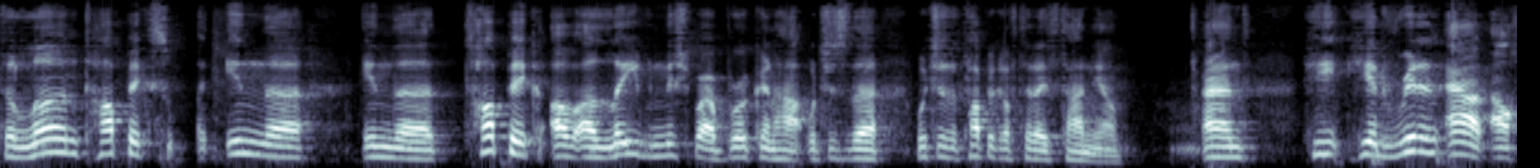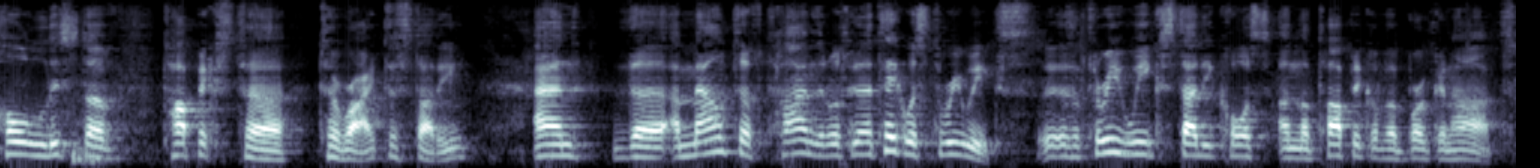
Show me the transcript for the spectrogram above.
to learn topics in the in the topic of a leiv nishbar, a broken heart, which is the which is the topic of today's Tanya, and he he had written out a whole list of topics to to write to study, and the amount of time that it was going to take was three weeks. It was a three week study course on the topic of a broken heart.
